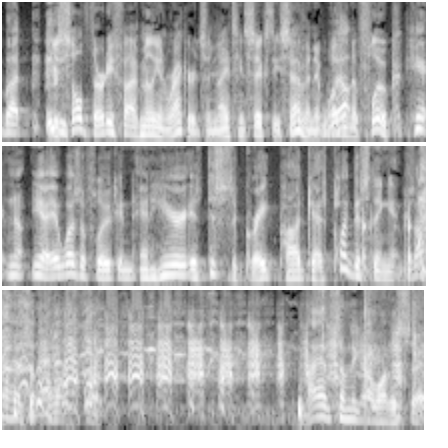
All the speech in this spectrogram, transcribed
but You sold 35 million records in 1967. It wasn't Well, a fluke. Here, no, yeah, it was a fluke, and, and here is this is a great podcast. Plug this thing in because I have something I want to say. I have something I want to say.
